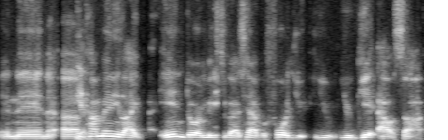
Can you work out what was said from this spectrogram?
and then uh, Yeah. how many like indoor meets you guys have before you you you get outside?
